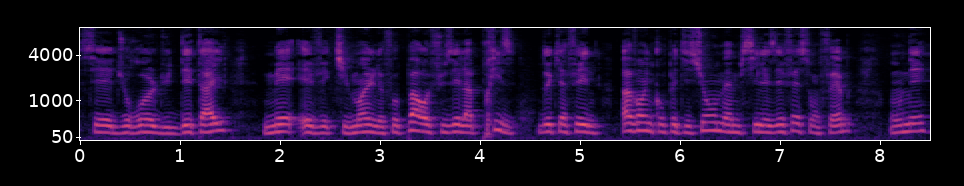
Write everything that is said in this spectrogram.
c'est du rôle du détail, mais effectivement, il ne faut pas refuser la prise de caféine avant une compétition, même si les effets sont faibles, on est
